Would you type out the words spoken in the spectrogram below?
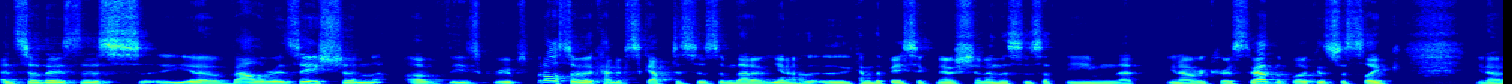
And so there's this, you know, valorization of these groups, but also a kind of skepticism that, you know, kind of the basic notion, and this is a theme that, you know, recurs throughout the book, is just like, you know,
